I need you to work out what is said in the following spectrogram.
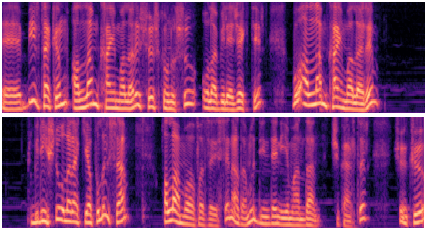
e, bir takım anlam kaymaları söz konusu olabilecektir. Bu anlam kaymaları bilinçli olarak yapılırsa Allah muhafaza etsin adamı dinden imandan çıkartır. Çünkü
